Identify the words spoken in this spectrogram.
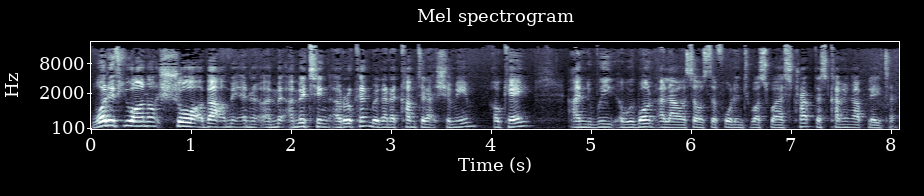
What if you are not sure about omitting a rukn? We're going to come to that shamim, okay? And we we won't allow ourselves to fall into a waswas trap. That's coming up later.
